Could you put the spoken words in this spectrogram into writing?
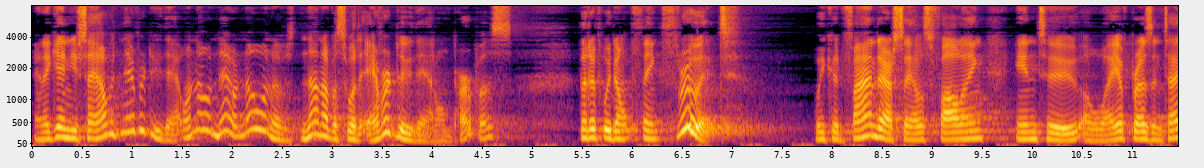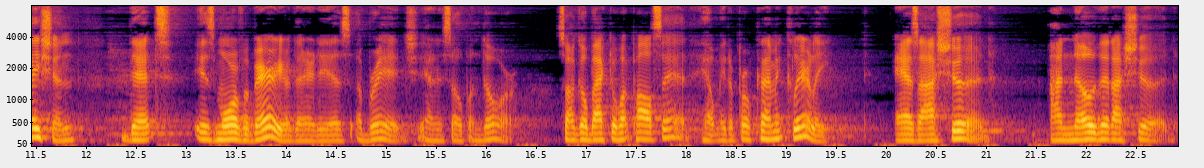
And again, you say, I would never do that. Well, no, never, no one of us, none of us would ever do that on purpose. But if we don't think through it, we could find ourselves falling into a way of presentation that is more of a barrier than it is a bridge and its open door. So I go back to what Paul said help me to proclaim it clearly, as I should. I know that I should.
